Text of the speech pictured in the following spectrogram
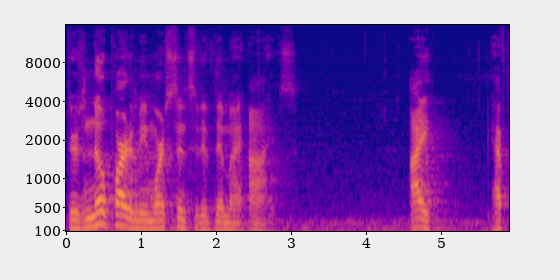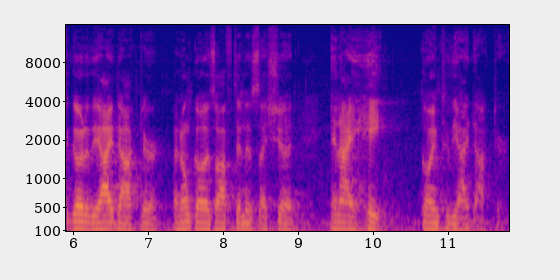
There's no part of me more sensitive than my eyes. I have to go to the eye doctor. I don't go as often as I should, and I hate going to the eye doctor.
